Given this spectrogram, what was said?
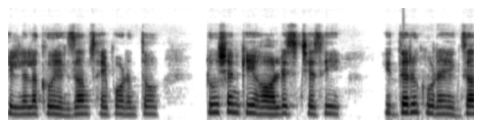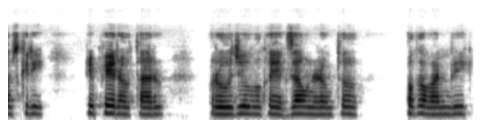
పిల్లలకు ఎగ్జామ్స్ అయిపోవడంతో ట్యూషన్కి హాలిడేస్ చేసి ఇద్దరు కూడా ఎగ్జామ్స్కి ప్రిపేర్ అవుతారు. రోజు ఒక ఎగ్జామ్ ఉండడంతో ఒక వన్ వీక్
